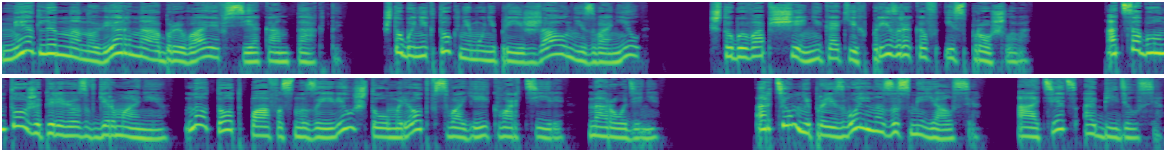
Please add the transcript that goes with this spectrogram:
Медленно, но верно обрывая все контакты чтобы никто к нему не приезжал, не звонил, чтобы вообще никаких призраков из прошлого. Отца бы он тоже перевез в Германию, но тот пафосно заявил, что умрет в своей квартире, на родине. Артем непроизвольно засмеялся, а отец обиделся.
